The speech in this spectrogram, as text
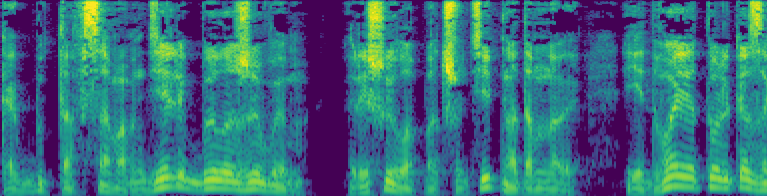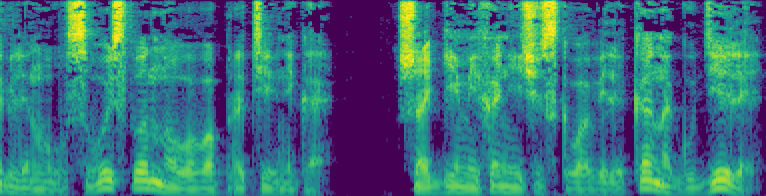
как будто в самом деле было живым. Решила подшутить надо мной, едва я только заглянул в свойства нового противника. Шаги механического великана гудели,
